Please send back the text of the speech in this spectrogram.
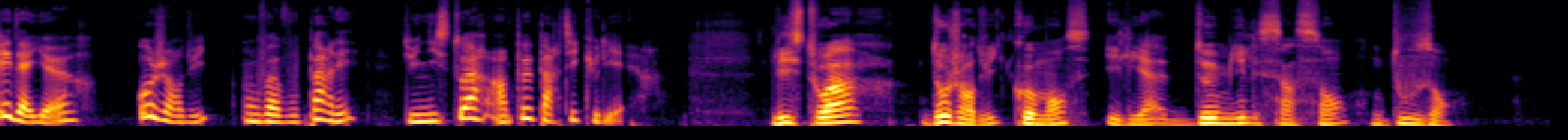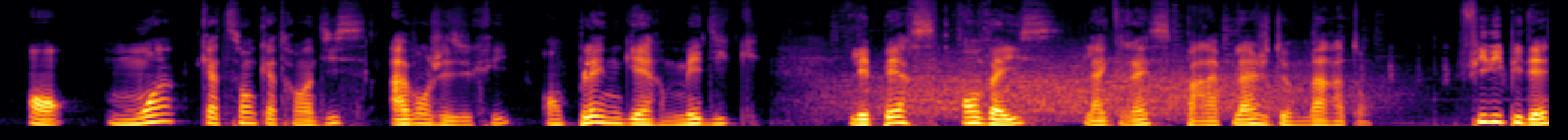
Et d'ailleurs, aujourd'hui, on va vous parler d'une histoire un peu particulière. L'histoire d'aujourd'hui commence il y a 2512 ans. En moins 490 avant Jésus-Christ, en pleine guerre médique, les Perses envahissent la Grèce par la plage de Marathon. Philippides,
